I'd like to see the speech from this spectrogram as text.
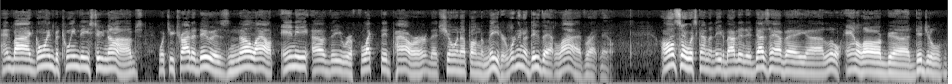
And by going between these two knobs, what you try to do is null out any of the reflected power that's showing up on the meter. We're going to do that live right now. Also, what's kind of neat about it, it does have a uh, little analog uh, digital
